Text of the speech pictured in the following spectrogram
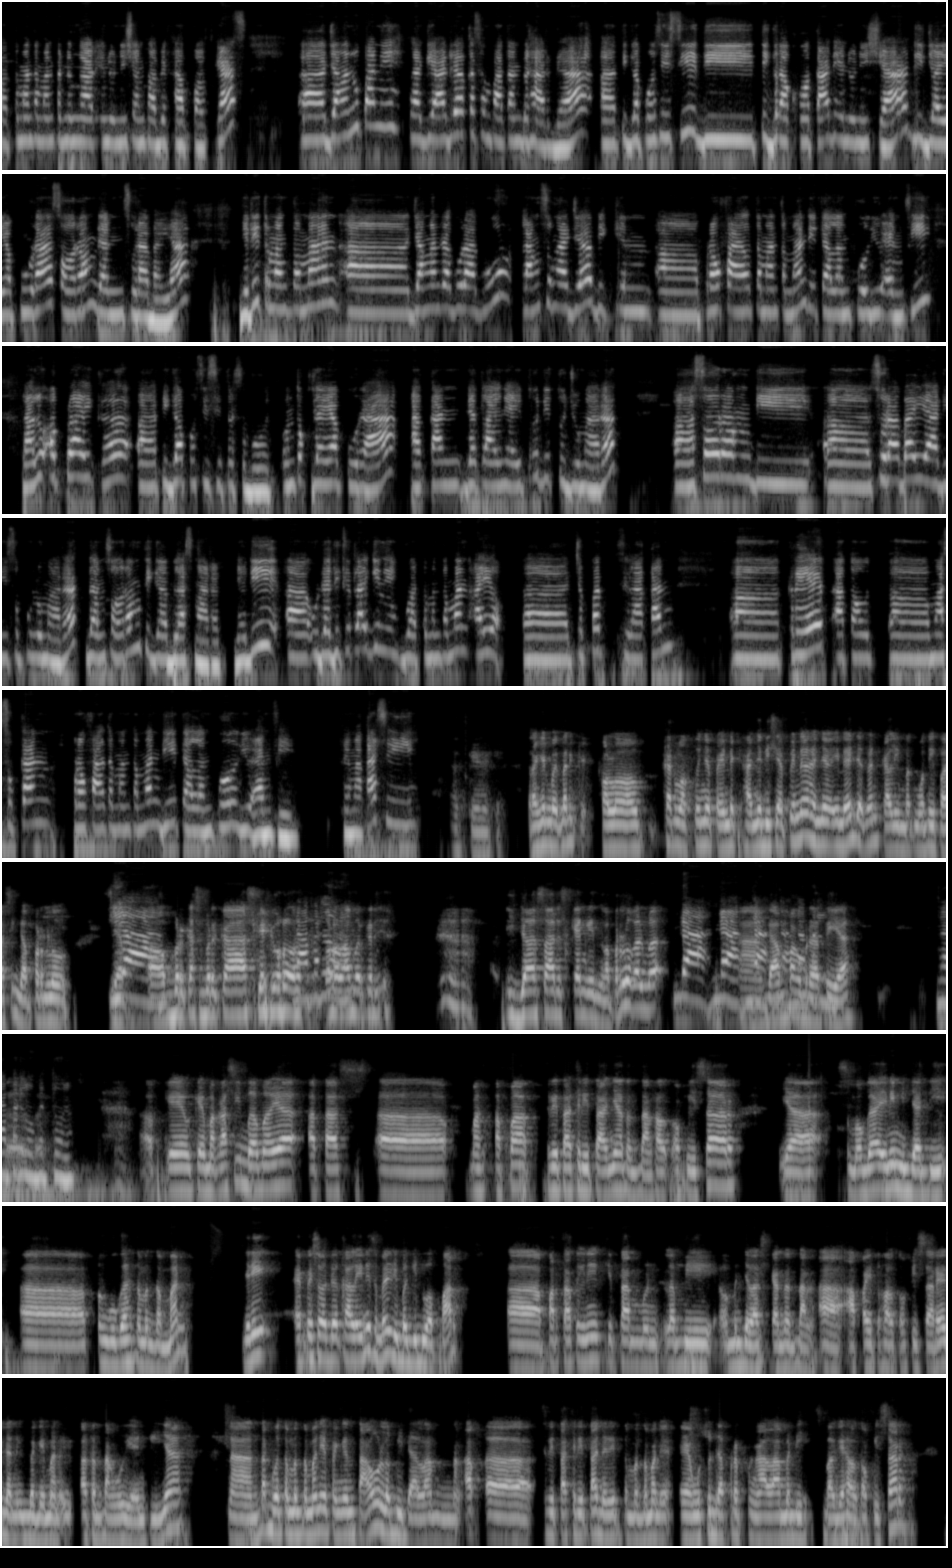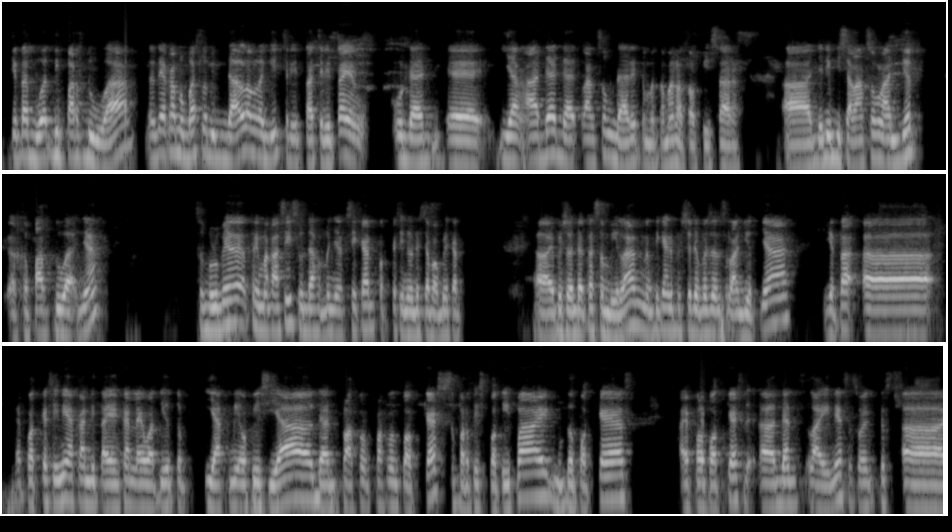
teman-teman uh, pendengar Indonesian Public Health Podcast, Uh, jangan lupa nih, lagi ada kesempatan berharga uh, tiga posisi di tiga kota di Indonesia, di Jayapura, Sorong, dan Surabaya. Jadi teman-teman uh, jangan ragu-ragu, langsung aja bikin uh, profile teman-teman di talent pool UNV, lalu apply ke uh, tiga posisi tersebut. Untuk Jayapura akan deadline-nya itu di 7 Maret, uh, Sorong di uh, Surabaya di 10 Maret dan Sorong 13 Maret. Jadi uh, udah dikit lagi nih buat teman-teman, ayo uh, cepat silakan uh, create atau uh, masukkan profil teman-teman di talent pool UNV. Terima kasih. Oke, okay, oke. Okay. Terakhir Mbak tadi kalau kan waktunya pendek hanya disiapinnya hanya ini aja kan kalimat motivasi nggak perlu siap yeah. oh, berkas-berkas kayak kalau kalau lamar kerja ijazah di scan gitu nggak perlu kan mbak? Nggak nggak. Nah, gampang gak, berarti perlu. ya? Nggak uh, perlu betul. Oke oke makasih mbak Maya atas uh, apa cerita-ceritanya tentang health officer. Ya semoga ini menjadi uh, penggugah teman-teman. Jadi episode kali ini sebenarnya dibagi dua part. Uh, part satu ini kita men lebih menjelaskan tentang uh, apa itu health officer dan bagaimana uh, tentang UNP-nya Nah, ntar buat teman-teman yang pengen tahu lebih dalam uh, cerita-cerita dari teman-teman yang sudah berpengalaman di sebagai health officer, kita buat di part 2. Nanti akan membahas lebih dalam lagi cerita-cerita yang udah eh, yang ada da langsung dari teman-teman health officer. Uh, jadi bisa langsung lanjut ke part 2-nya. Sebelumnya terima kasih sudah menyaksikan podcast Indonesia Public uh, episode ke-9. Nantikan episode-episode selanjutnya kita uh, podcast ini akan ditayangkan lewat YouTube yakni official dan platform-platform podcast seperti Spotify, Google Podcast, Apple Podcast uh, dan lainnya sesuai uh,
